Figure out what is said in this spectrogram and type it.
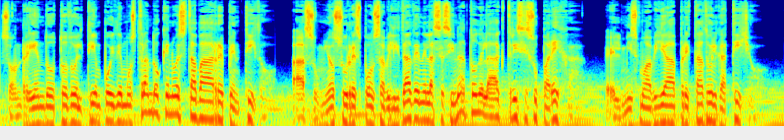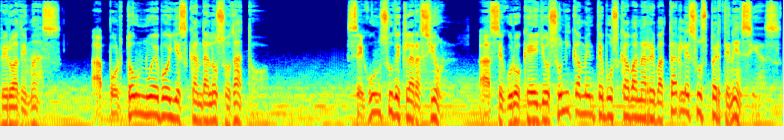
sonriendo todo el tiempo y demostrando que no estaba arrepentido, asumió su responsabilidad en el asesinato de la actriz y su pareja. Él mismo había apretado el gatillo, pero además aportó un nuevo y escandaloso dato. Según su declaración, aseguró que ellos únicamente buscaban arrebatarle sus pertenencias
